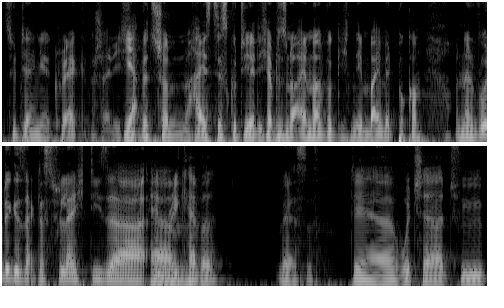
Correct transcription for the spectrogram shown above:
zu Daniel Craig. Wahrscheinlich Ja. wird es schon heiß diskutiert. Ich habe das nur einmal wirklich nebenbei mitbekommen. Und dann wurde gesagt, dass vielleicht dieser Henry ähm, Cavill, Wer ist es? der Witcher-Typ,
